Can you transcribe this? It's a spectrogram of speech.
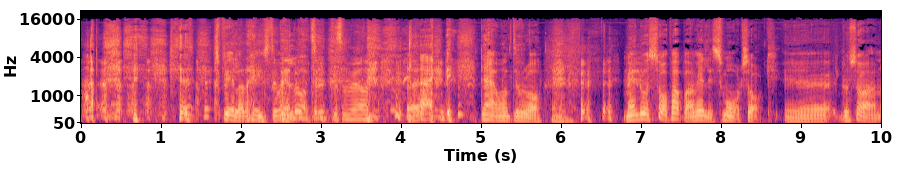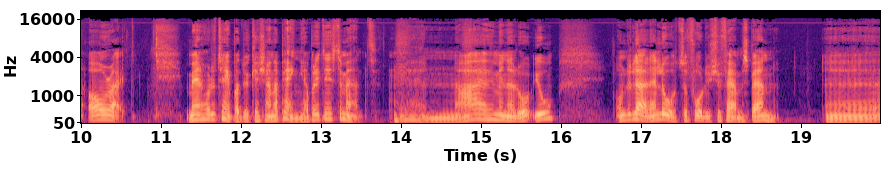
Spela det här instrumentet. Det låter inte som jag... Nej, det, det, här var inte bra. Men då sa pappa en väldigt smart sak. Eh, då sa han, all right. Men har du tänkt på att du kan tjäna pengar på ditt instrument? Eh, nej, hur menar du då? Jo, om du lär dig en låt så får du 25 spänn. Eh,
